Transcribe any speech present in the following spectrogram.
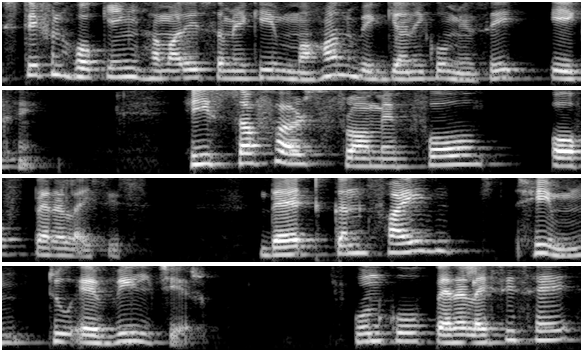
Stephen Hawking हमारे समय के महान वैज्ञानिकों में से एक हैं। He suffers from a form of paralysis that confine him to a wheelchair उनको पैरालिसिस है,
